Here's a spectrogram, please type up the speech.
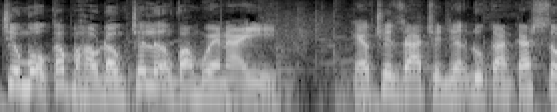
chiêu mộ các bảo đồng chất lượng vào mùa này. Theo chuyên gia chuyển nhượng Dukan Castro,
